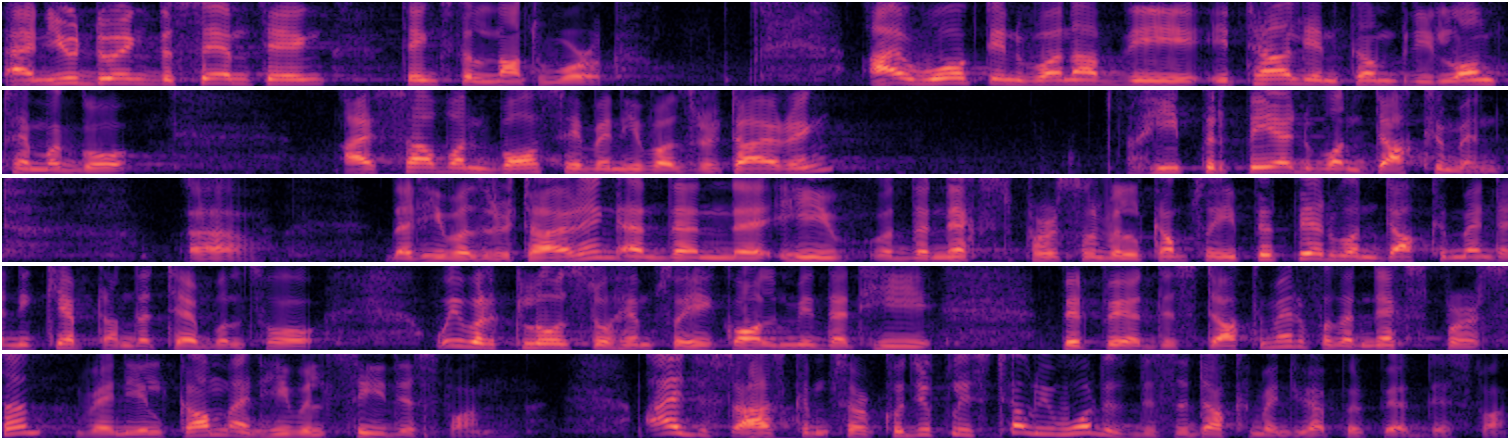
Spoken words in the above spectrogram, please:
and you doing the same thing, things will not work. I worked in one of the Italian company long time ago, I saw one boss when he was retiring. He prepared one document uh, that he was retiring, and then uh, he, the next person will come. So he prepared one document and he kept on the table. So we were close to him, so he called me that he prepared this document for the next person when he'll come and he will see this one. I just asked him, sir, could you please tell me what is this document you have prepared this one?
